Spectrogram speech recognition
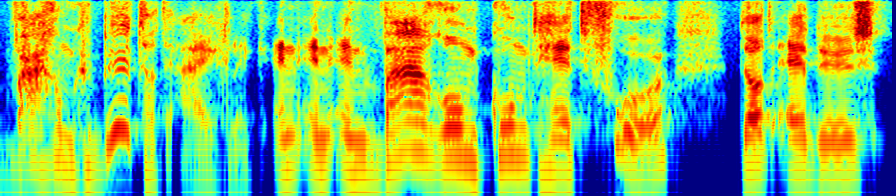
waarom gebeurt dat eigenlijk? En, en, en waarom komt het voor dat er dus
